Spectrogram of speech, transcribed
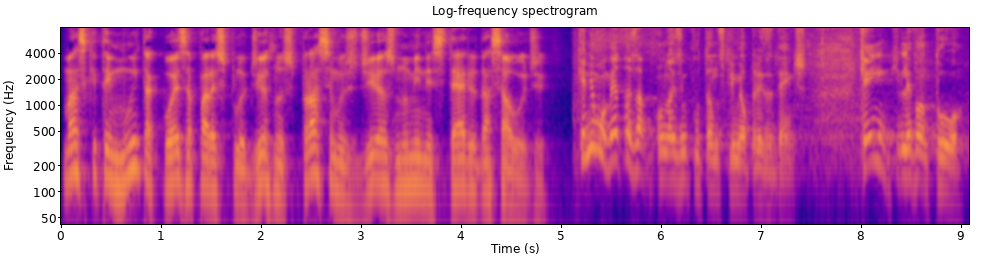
mas que tem muita coisa para explodir nos próximos dias no Ministério da Saúde. Que em nenhum momento nós, nós imputamos crime ao presidente. Quem levantou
